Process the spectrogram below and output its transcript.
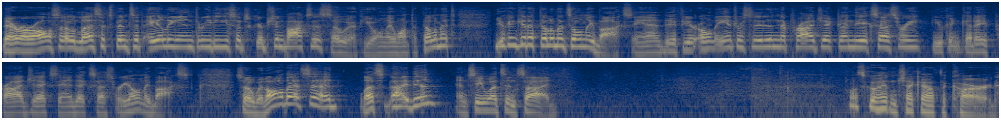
There are also less expensive Alien 3D subscription boxes, so if you only want the filament, you can get a filaments only box. And if you're only interested in the project and the accessory, you can get a projects and accessory only box. So with all that said, let's dive in and see what's inside. Let's go ahead and check out the card.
